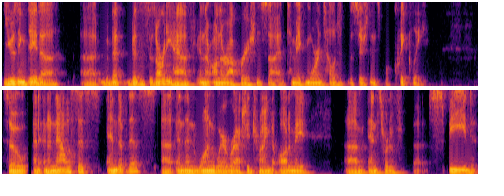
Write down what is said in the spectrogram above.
using data uh, that businesses already have in their, on their operations side to make more intelligent decisions more quickly. So an, an analysis end of this, uh, and then one where we're actually trying to automate um, and sort of uh, speed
